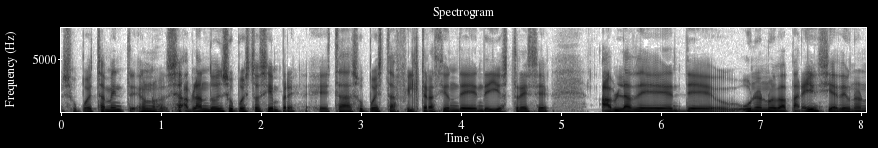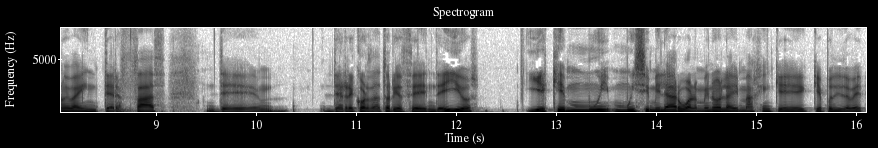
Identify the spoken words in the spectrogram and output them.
supuestamente, hablando en supuesto siempre, esta supuesta filtración de, de iOS 13 habla de, una nueva apariencia, de una nueva interfaz de, de recordatorios de, de iOS, y es que es muy, muy similar, o al menos la imagen que, he podido ver,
